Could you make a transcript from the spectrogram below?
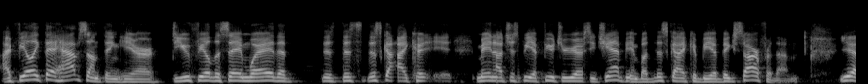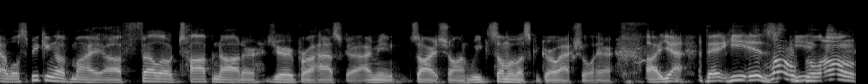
I feel like they have something here. Do you feel the same way that this this this guy could may not just be a future UFC champion, but this guy could be a big star for them. Yeah, well, speaking of my uh, fellow top knotter, Jerry Prochazka, I mean, sorry, Sean, we some of us could grow actual hair. Uh, yeah, they, he is Low he, blow,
